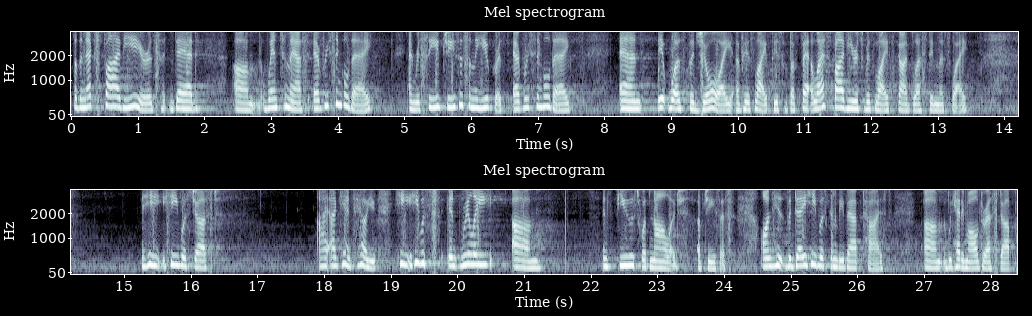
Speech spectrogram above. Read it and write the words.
For the next five years, Dad um, went to Mass every single day and received Jesus in the Eucharist every single day. And it was the joy of his life. These were the fa- last five years of his life, God blessed him this way. He, he was just I, I can't tell you. He, he was really um, infused with knowledge of Jesus. On his, the day he was going to be baptized, um, we had him all dressed up,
